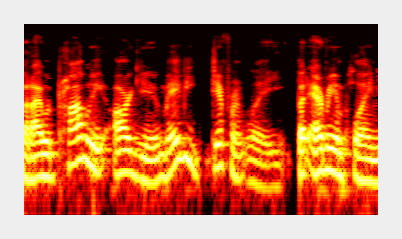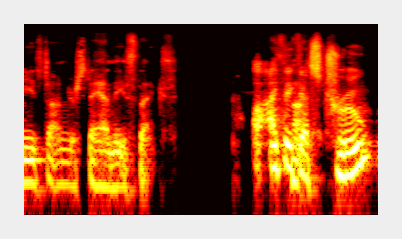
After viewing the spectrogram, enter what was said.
but I would probably argue, maybe differently, but every employee needs to understand these things. I think uh, that's true.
